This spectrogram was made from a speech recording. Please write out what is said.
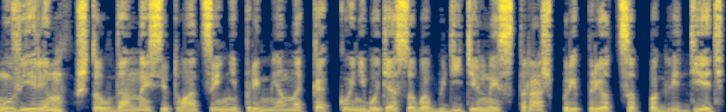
Уверен, что в данной ситуации непременно какой-нибудь особо бдительный страж припрется поглядеть,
